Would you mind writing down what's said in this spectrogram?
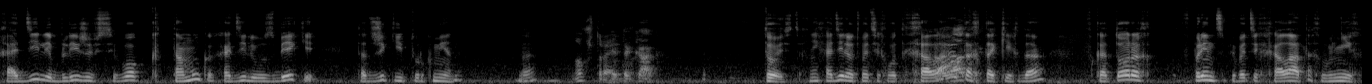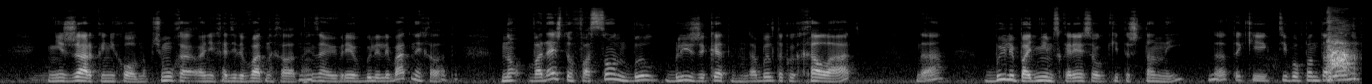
ходили ближе всего к тому, как ходили узбеки, таджики и туркмены. Да? Ну, в штрайбе. Это как? То есть, они ходили вот в этих вот халатах Халатах? таких, да, в которых, в принципе, в этих халатах в них не жарко, не холодно. Почему они ходили в ватный халат? Ну, я не знаю, у евреев были ли ватные халаты, но вода, что фасон был ближе к этому, да, был такой халат, да, были под ним, скорее всего, какие-то штаны, да, такие типа панталонов,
